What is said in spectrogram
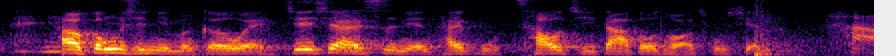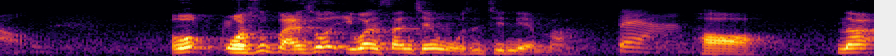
还有恭喜你们各位，接下来四年台股超级大多头要出现了。好，我我是本来说一万三千五是今年嘛，对啊，好，那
